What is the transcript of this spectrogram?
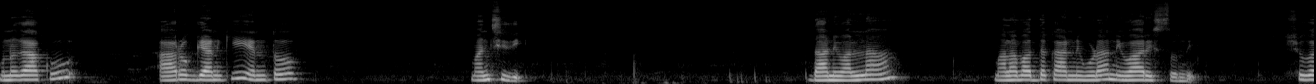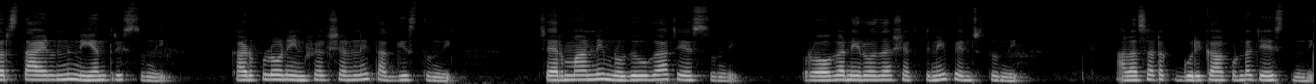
మునగాకు ఆరోగ్యానికి ఎంతో మంచిది. దానివల్ల మలబద్ధకాన్ని కూడా నివారిస్తుంది. షుగర్ స్థాయిలను నియంత్రిస్తుంది. కడుపులోని ఇన్ఫెక్షన్ని తగ్గిస్తుంది. చర్మాన్ని మృదువుగా చేస్తుంది. రోగ నిరోధక శక్తిని పెంచుతుంది. అలసటకు గురి కాకుండా చేస్తుంది.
